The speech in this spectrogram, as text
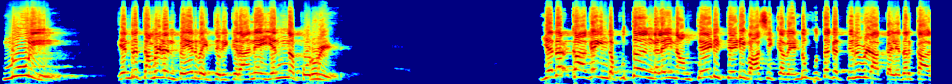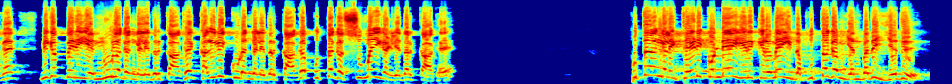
நூல் என்று தமிழன் பெயர் வைத்திருக்கிறானே என்ன பொருள்? எதற்காக இந்த புத்தகங்களை நாம் தேடி தேடி வாசிக்க வேண்டும்? புத்தக திருவிழாக்கள் எதற்காக? மிகப்பெரிய நூலகங்கள் எதற்காக? கல்விக்கூடங்கள் எதற்காக? புத்தக சுமைகள் எதற்காக? புத்தகங்களை தேடிக்கொண்டே இருக்கிறோமே இந்த புத்தகம் என்பது எது?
